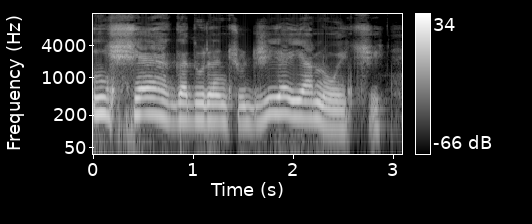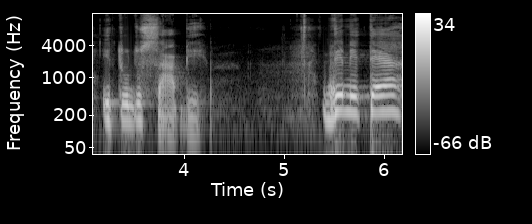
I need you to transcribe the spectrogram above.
enxerga durante o dia e a noite e tudo sabe. Demeter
